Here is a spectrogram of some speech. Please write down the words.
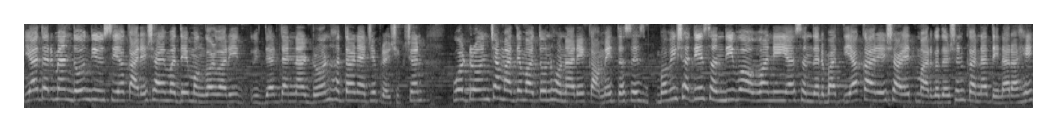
या दरम्यान दोन दिवसीय कार्यशाळेमध्ये मंगळवारी विद्यार्थ्यांना ड्रोन हाताळण्याचे प्रशिक्षण व ड्रोनच्या माध्यमातून होणारे कामे तसेच भविष्यातील संधी व आव्हाने या संदर्भात या कार्यशाळेत मार्गदर्शन करण्यात येणार आहे.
